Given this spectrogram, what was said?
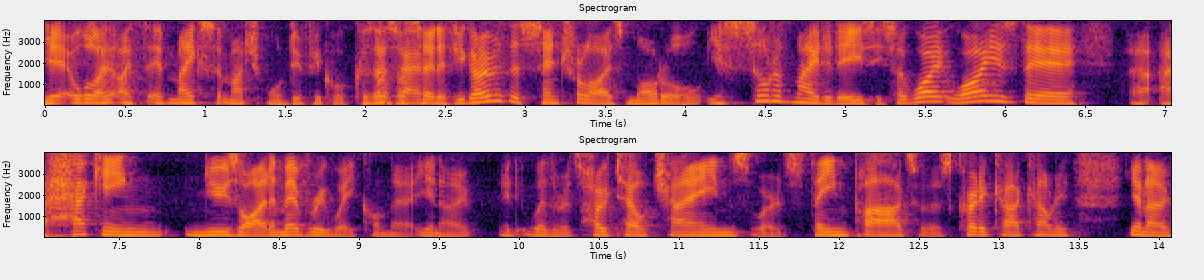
Yeah, well, I, I, it makes it much more difficult because, as I said, if you go to the centralized model, you've sort of made it easy. So why why is there a, a hacking news item every week on there? You know, it, whether it's hotel chains, or it's theme parks, or it's credit card companies. You know,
